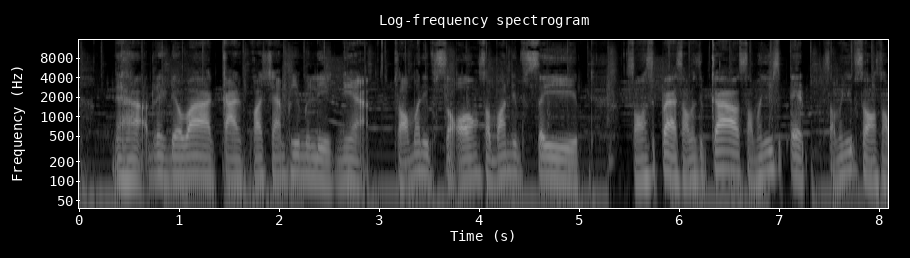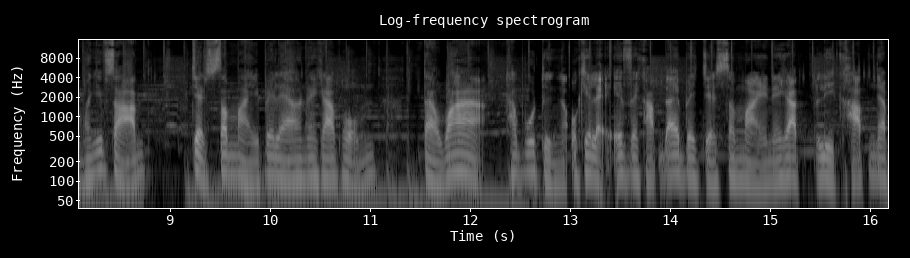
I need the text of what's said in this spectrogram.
ๆ นะฮะเรียกได้ว่าการคว้าแชมป์พรีเมียร์ลีกเนี่ย2012 2014 2018 2019 2021 2022 2023 7 สมัยไปแล้วนะครับผมแต่ว่าถ้าพูดถึงโอเคแหละ FA คัพได้ไป 7 สมัยนะครับลีกคัพเนี่ย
